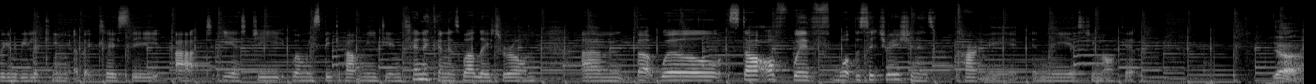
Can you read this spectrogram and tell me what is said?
we're going to be looking a bit closely at ESG when we speak about Median Kliniken as well later on. Um, but we'll start off with what the situation is currently in the ESG market. Yeah,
